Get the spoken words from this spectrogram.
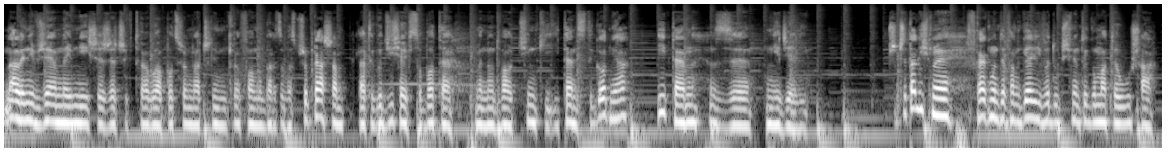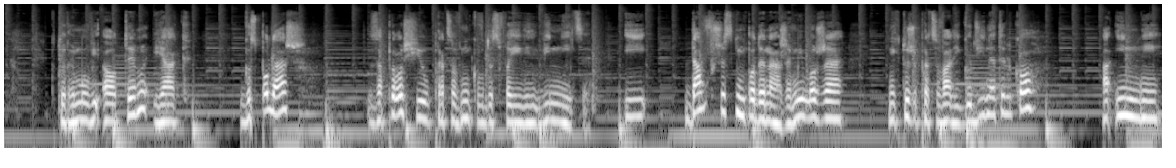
No ale nie wziąłem najmniejszej rzeczy, która była potrzebna, czyli mikrofonu. Bardzo Was przepraszam. Dlatego dzisiaj w sobotę będą dwa odcinki i ten z tygodnia, i ten z niedzieli. Przeczytaliśmy fragment Ewangelii według świętego Mateusza, który mówi o tym, jak gospodarz zaprosił pracowników do swojej winnicy i dał wszystkim po denarze, mimo że niektórzy pracowali godzinę tylko, a inni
